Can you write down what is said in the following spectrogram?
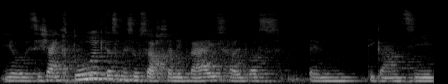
ja, es ist eigentlich traurig, dass man so Sachen nicht weiß, halt, was ähm, die ganze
